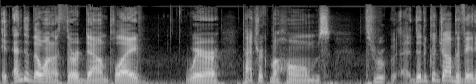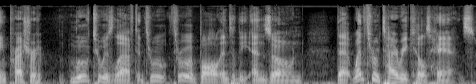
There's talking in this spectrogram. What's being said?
It ended, though, on a third down play where Patrick Mahomes threw, did a good job evading pressure, moved to his left, and threw, threw a ball into the end zone that went through Tyreek Hill's hands.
